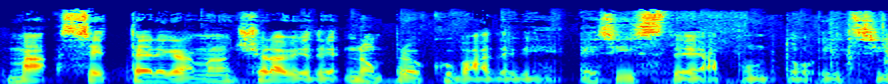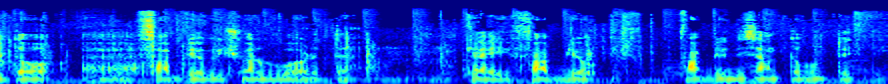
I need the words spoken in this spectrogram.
Ma se Telegram non ce l'avete non preoccupatevi, esiste appunto il sito eh, Fabio Visual World, ok? Fabio, fabiodisanto.it.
